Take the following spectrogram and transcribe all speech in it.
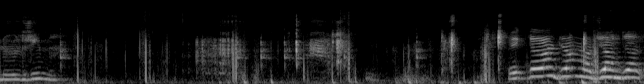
Seni öldüreyim mi? Bekle lan can var can can.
